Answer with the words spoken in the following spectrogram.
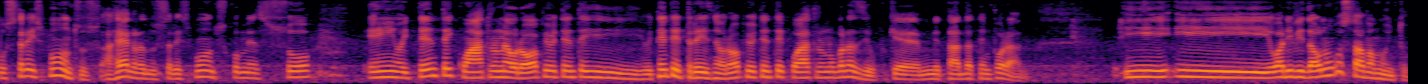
os três pontos, a regra dos três pontos começou em 84 na Europa e 80 e- 83 na Europa e 84 no Brasil, porque é metade da temporada. E, e o Arividal não gostava muito.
